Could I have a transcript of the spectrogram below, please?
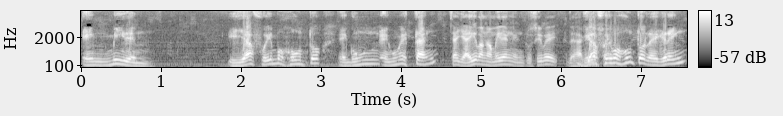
en Miden, y ya fuimos juntos en un, en un stand. O sea, ya iban a miren, inclusive desde aquí. Ya fuimos juntos, Legren,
